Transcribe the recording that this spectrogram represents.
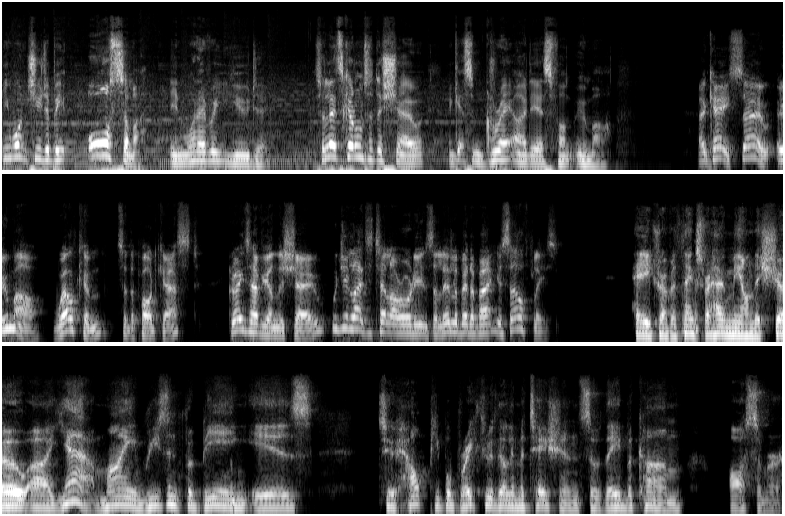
He wants you to be awesomer in whatever you do. So let's get on to the show and get some great ideas from Umar. Okay, so Umar, welcome to the podcast. Great to have you on the show. Would you like to tell our audience a little bit about yourself, please? Hey, Trevor, thanks for having me on the show. Uh, yeah, my reason for being is to help people break through their limitations so they become awesomer.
